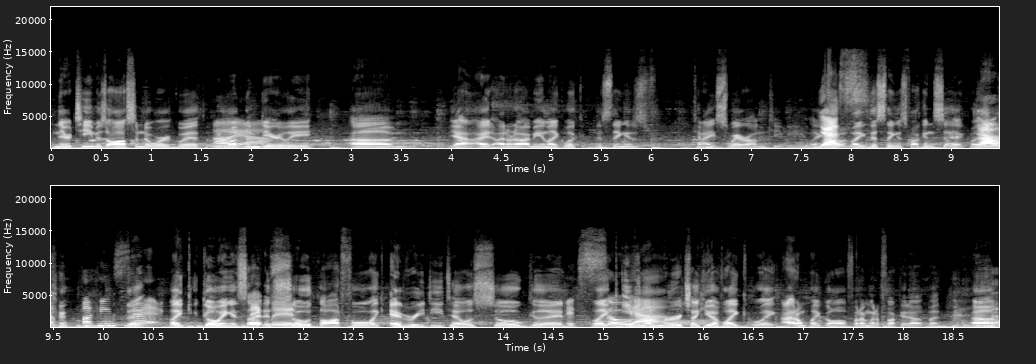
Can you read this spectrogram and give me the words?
And their team is awesome to work with. We Oh, love them dearly. Um, yeah, I, I don't know. I mean, like, look, this thing is. Can I swear on TV? Like, Yes. like this thing is fucking sick. Like, Yeah. Fucking the- sick. like going inside, Big it's mood. so thoughtful. Like every detail is so good. It's like so even Yeah. the merch. Like you have like like I don't play golf, but I'm gonna fuck it up. But uh,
